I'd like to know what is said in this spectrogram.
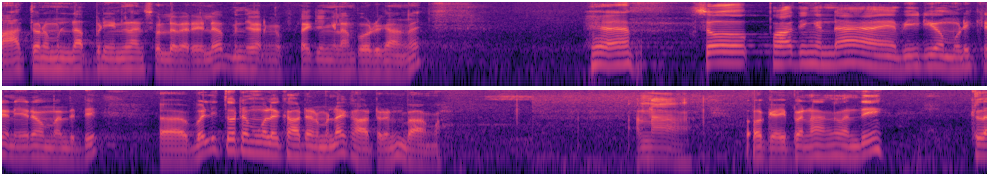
மாற்றணும்னு அப்படின்லாம் சொல்ல வரையில் கொஞ்சம் பாருங்க பிளக்கிங்லாம் போட்டிருக்காங்க. ஸோ பார்த்தீங்கன்னா வீடியோ முடிக்கிற நேரம் வந்துட்டு வெளித்தோட்டம் உங்களை காட்டணும்னா காட்டுறேன்னு வாங்க. அண்ணா. ஓகே இப்போ நாங்கள் வந்து கிள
